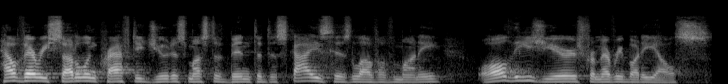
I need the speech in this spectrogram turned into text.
How very subtle and crafty Judas must have been to disguise his love of money all these years from everybody else.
